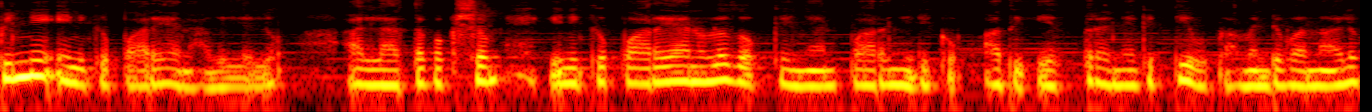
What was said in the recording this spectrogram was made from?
പിന്നെ എനിക്ക് പറയാനാകില്ലല്ലോ. അല്ലാത്ത പക്ഷം എനിക്ക് പറയാനുള്ളതൊക്കെ ഞാൻ പറഞ്ഞിരിക്കും. അത് എത്ര നെഗറ്റീവ് കമന്റ് വന്നാലും.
